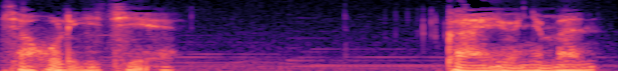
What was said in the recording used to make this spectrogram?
相互理解。感恩有你们。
